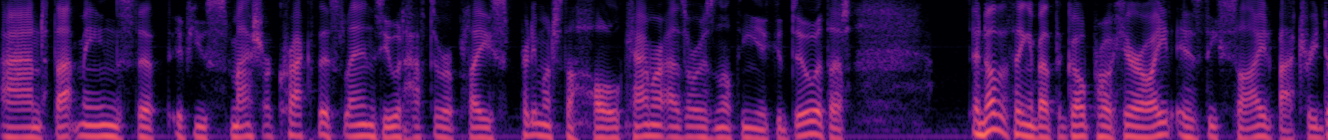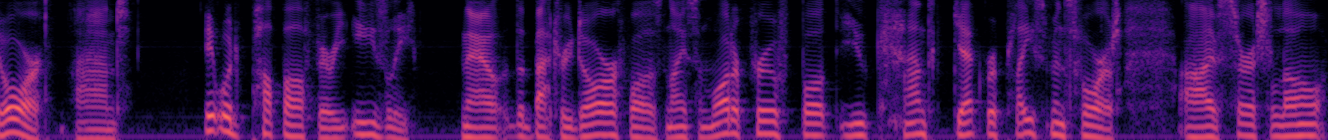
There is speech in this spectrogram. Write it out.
and that means that if you smash or crack this lens, you would have to replace pretty much the whole camera as there was nothing you could do with it. Another thing about the GoPro Hero 8 is the side battery door, and it would pop off very easily. Now, the battery door was nice and waterproof, but you can't get replacements for it. I've searched low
